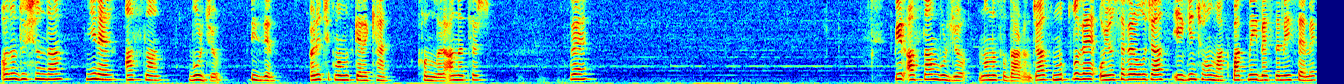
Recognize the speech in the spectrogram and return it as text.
Onun dışında yine Aslan Burcu bizim öne çıkmamız gereken konuları anlatır ve bir aslan burcu nasıl davranacağız? Mutlu ve oyun sever olacağız. İlginç olmak, bakmayı, beslemeyi sevmek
